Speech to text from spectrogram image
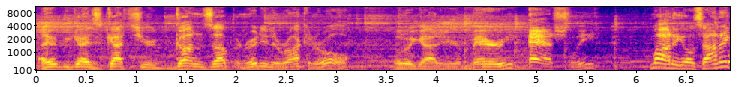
I hope you guys got your guns up and ready to rock and roll. What do we got here? Mary, Ashley, Mario, Sonic.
